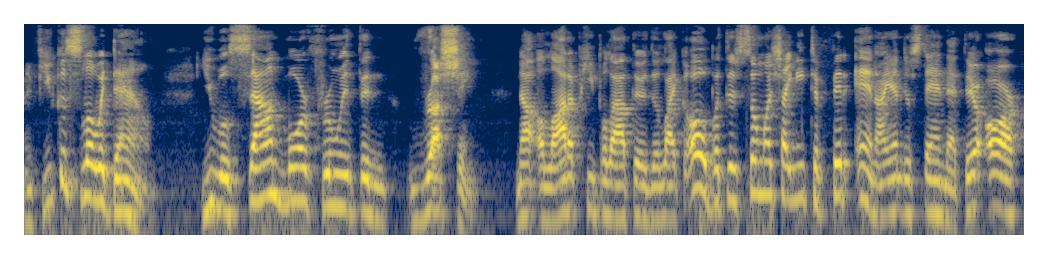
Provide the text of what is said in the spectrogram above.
if you could slow it down, you will sound more fluent than rushing. Now, a lot of people out there, they're like, oh, but there's so much I need to fit in. I understand that. There are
